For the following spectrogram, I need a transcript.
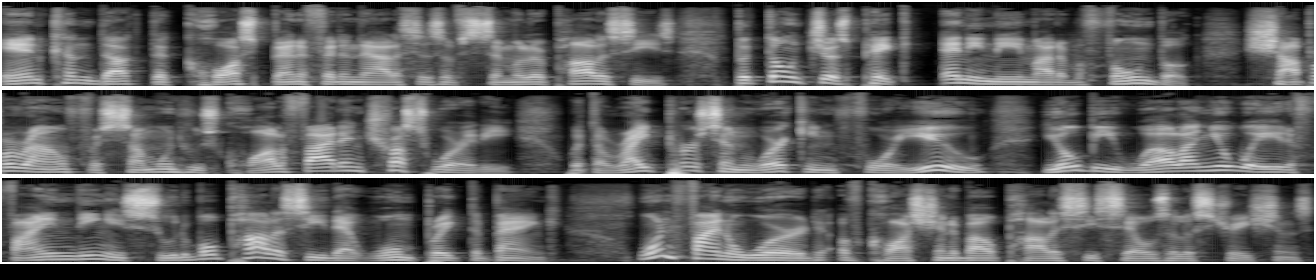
and conduct a cost benefit analysis of similar policies. But don't just pick any name out of a phone book. Shop around for someone who's qualified and trustworthy. With the right person working for you, you'll be well on your way to finding a suitable policy that won't break the bank. One final word of caution about policy sales illustrations.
